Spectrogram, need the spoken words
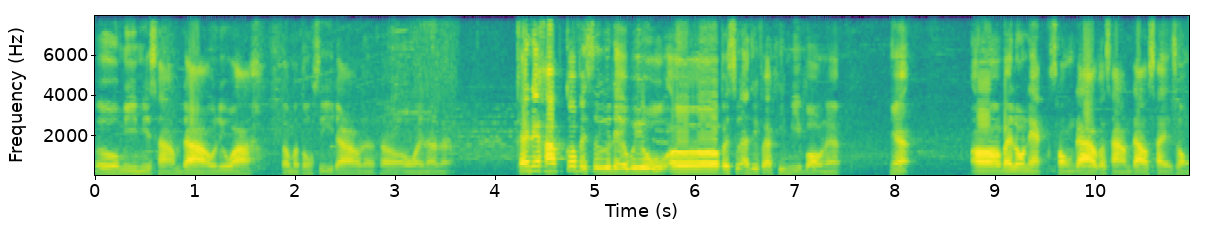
เออหมีมีสามดาวนี่หว่า แต่มันต้องสี่ดาวนะ ถ้าเอาไว้นั่นอะ แค่นี้ครับ ก็ไปซื้อเลวิลเออไปซื้ออาร์ติแฟกที่หมีบอกเนี่ยเนี่ยเออไบโลเน็กสองดาวกับสามดาวใส่สอง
